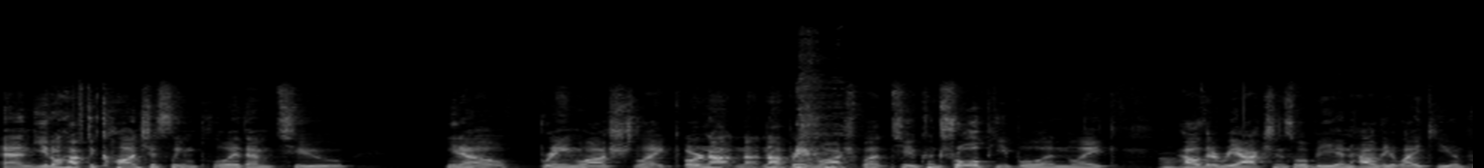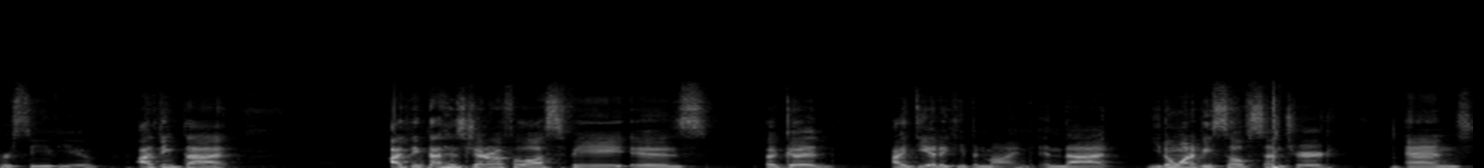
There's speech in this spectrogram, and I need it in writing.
and you don't have to consciously employ them to, you know, brainwash like or not not, not brainwash, but to control people and like how uh-huh. their reactions will be and how they like you and perceive you. I think that I think that his general philosophy is a good idea to keep in mind in that you don't want to be self-centered and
